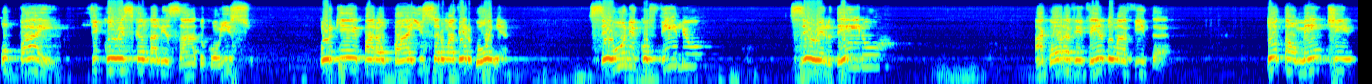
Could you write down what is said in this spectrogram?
O pai ficou escandalizado com isso, porque para o pai isso era uma vergonha. Seu único filho, seu herdeiro, agora vivendo uma vida totalmente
